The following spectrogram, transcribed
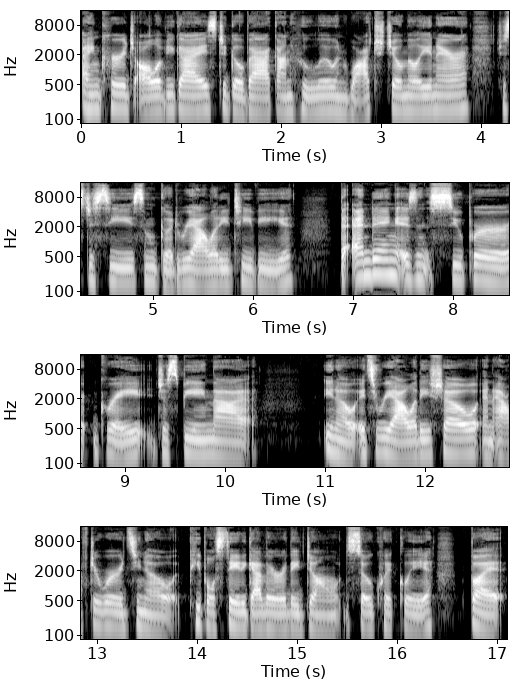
I encourage all of you guys to go back on Hulu and watch Joe Millionaire just to see some good reality TV. The ending isn't super great, just being that, you know, it's reality show and afterwards, you know, people stay together or they don't so quickly. But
